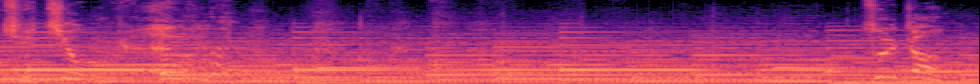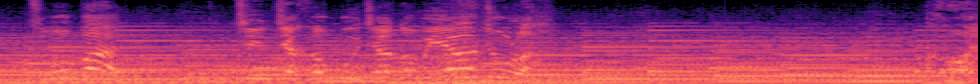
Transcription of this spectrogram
去救人，村长怎么办？金家和木家都被压住了，快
